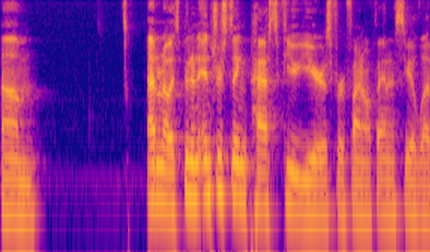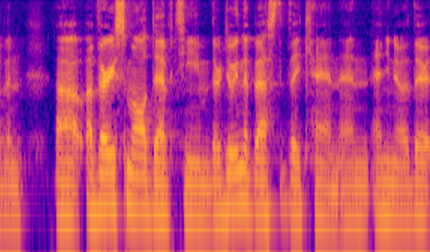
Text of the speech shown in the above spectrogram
um, I don't know. It's been an interesting past few years for Final Fantasy XI. Uh, a very small dev team. They're doing the best that they can, and and you know they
